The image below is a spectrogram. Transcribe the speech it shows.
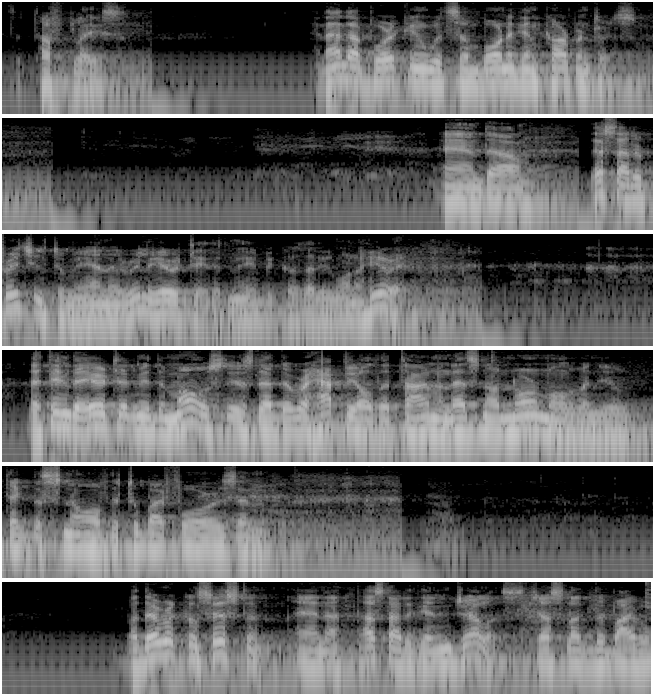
It's a tough place. And I ended up working with some born again carpenters. And um, they started preaching to me, and it really irritated me because I didn't want to hear it. The thing that irritated me the most is that they were happy all the time, and that's not normal when you take the snow off the two by fours and. Um, but they were consistent, and uh, I started getting jealous, just like the Bible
